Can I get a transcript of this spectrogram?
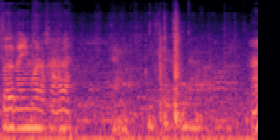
เซิร์ชมาเองว่าราคาอะไรฮะ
